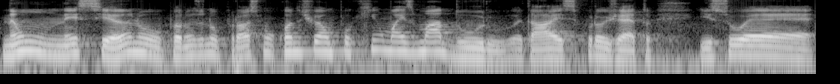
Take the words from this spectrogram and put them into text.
não nesse ano, pelo menos no próximo, quando tiver um pouquinho mais maduro, tá? Esse projeto. Isso é,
